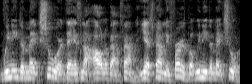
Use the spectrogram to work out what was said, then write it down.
we need to make sure that it's not all about family. Yes, family first, but we need to make sure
